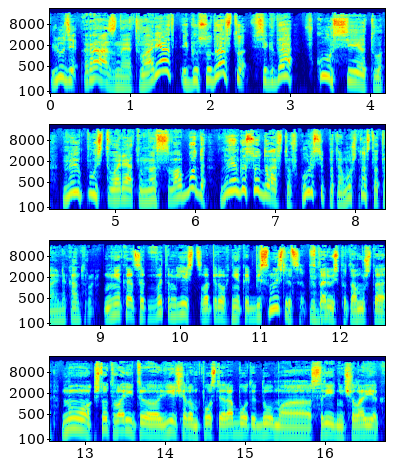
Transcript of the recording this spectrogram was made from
люди разное творят, и государство всегда в курсе этого. Ну и пусть творят у нас свобода, но и государство в курсе, потому что у нас тотальный контроль. Мне кажется, в этом есть, во-первых, некая бессмыслица, повторюсь, потому что, ну, что творит э, вечером после работы дома средний человек,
